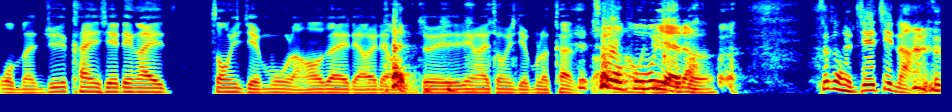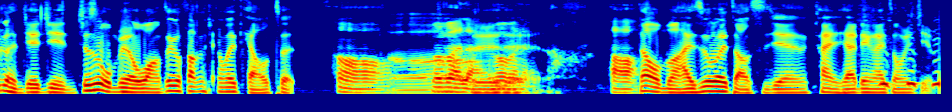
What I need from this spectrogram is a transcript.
我们去看一些恋爱。综艺节目，然后再聊一聊我们对恋爱综艺节目的看法。这么敷衍啊！这个很接近啦，这个很接近，就是我们有往这个方向在调整。哦，慢慢来，慢慢来。好，但我们还是会找时间看一下恋爱综艺节目，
